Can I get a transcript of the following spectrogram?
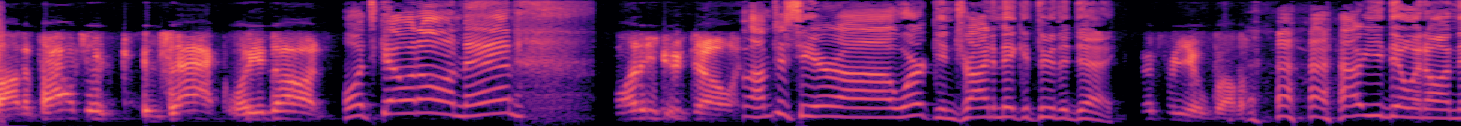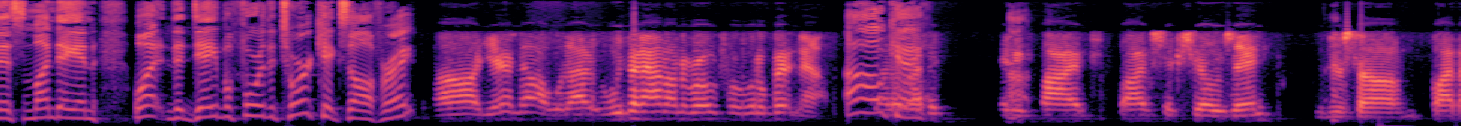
Father Patrick, it's Zakk. What are you doing? What's going on, man? What are you doing? I'm just here uh, working, trying to make it through the day. Good for you, brother. How are you doing on this Monday and what the day before the tour kicks off, right? Uh, yeah, no, we- we've been out on the road for a little bit now. Oh, okay. Maybe five, five, six shows in. Just uh, five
